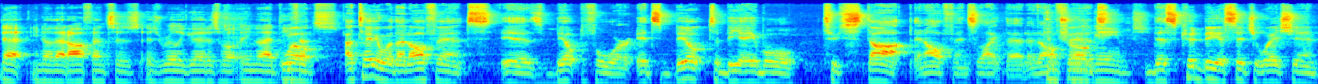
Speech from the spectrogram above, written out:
that you know that offense is, is really good as well. You know that defense. Well, I tell you what, that offense is built for. It's built to be able to stop an offense like that. An Control offense, games. This could be a situation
